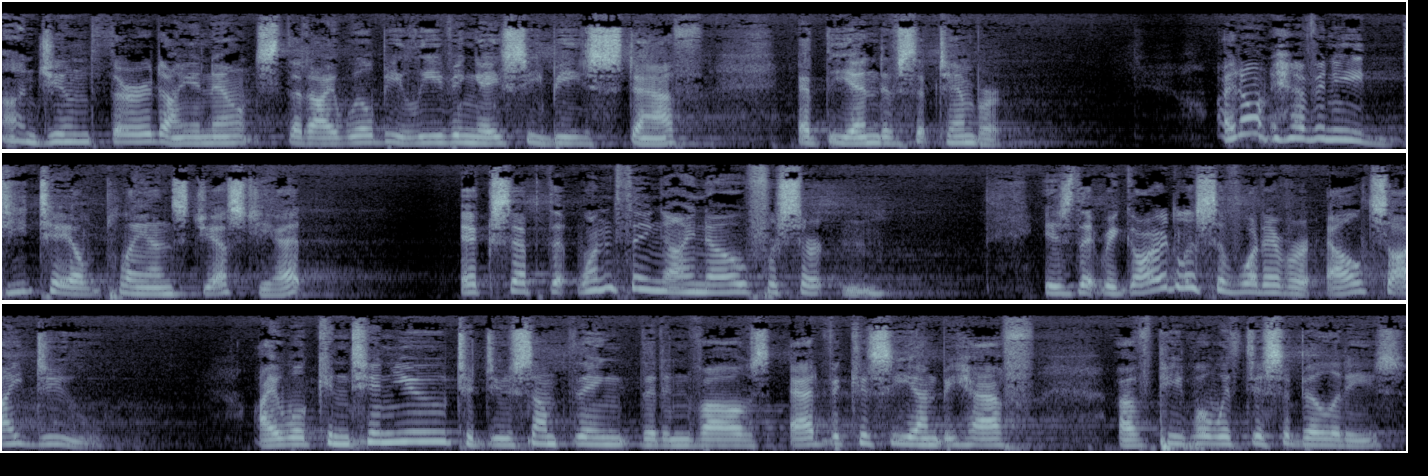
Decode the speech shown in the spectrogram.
On June 3rd, I announced that I will be leaving ACB's staff at the end of September. I don't have any detailed plans just yet, except that one thing I know for certain is that regardless of whatever else I do, I will continue to do something that involves advocacy on behalf of people with disabilities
